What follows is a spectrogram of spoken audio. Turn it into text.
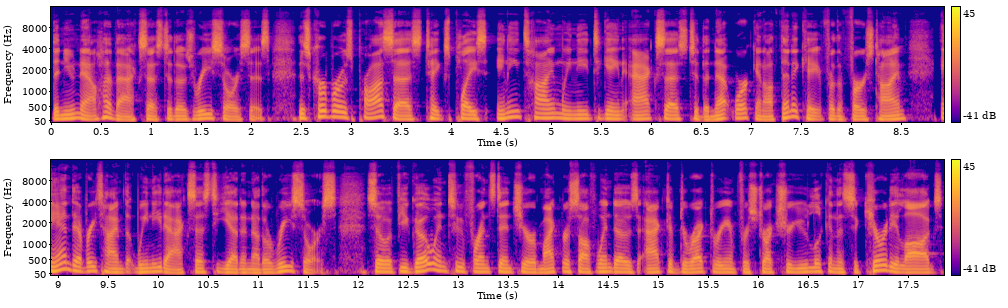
then you now have access to those resources. This Kerberos process takes place anytime we need to gain access to the network and authenticate for the first time, and every time that we need access to yet another resource. So if you go into, for instance, your Microsoft Windows Active Directory infrastructure, you look in the security logs,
